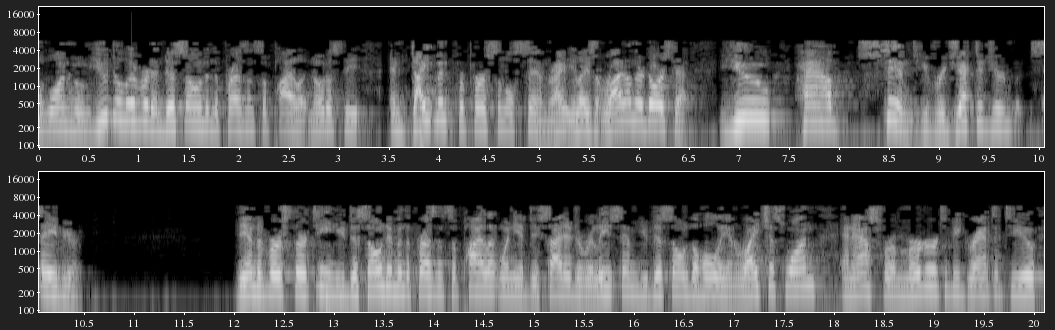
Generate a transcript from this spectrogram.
the one whom you delivered and disowned in the presence of Pilate. Notice the indictment for personal sin, right? He lays it right on their doorstep. You have sinned. You've rejected your Savior. The end of verse 13, you disowned him in the presence of Pilate when you decided to release him. You disowned the holy and righteous one and asked for a murderer to be granted to you.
